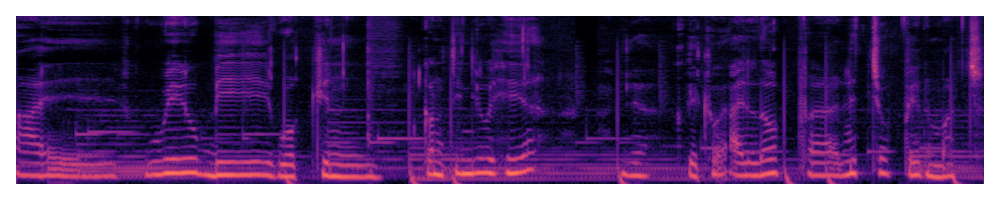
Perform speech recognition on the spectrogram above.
I will be working, continue here. Yeah, because I love uh, little very much.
